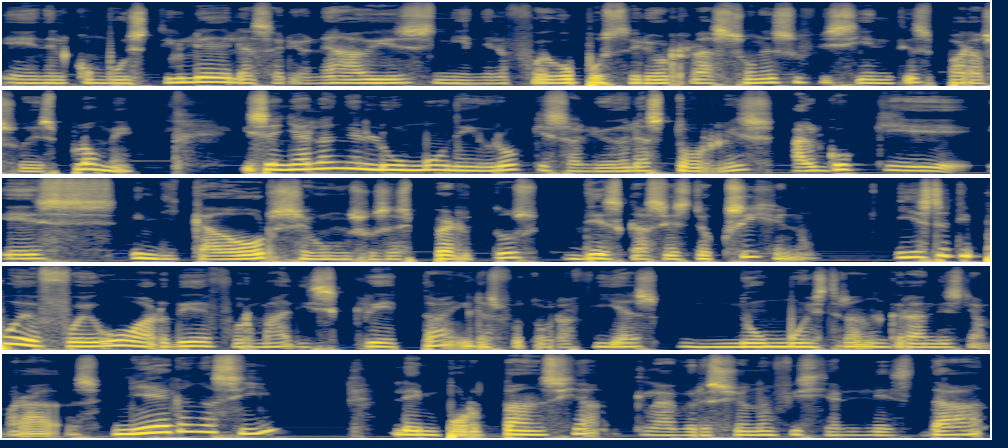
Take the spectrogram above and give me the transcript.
en el combustible de las aeronaves ni en el fuego posterior razones suficientes para su desplome y señalan el humo negro que salió de las torres, algo que es indicador, según sus expertos, de escasez de oxígeno. Y este tipo de fuego arde de forma discreta y las fotografías no muestran grandes llamaradas. Niegan así la importancia que la versión oficial les da,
